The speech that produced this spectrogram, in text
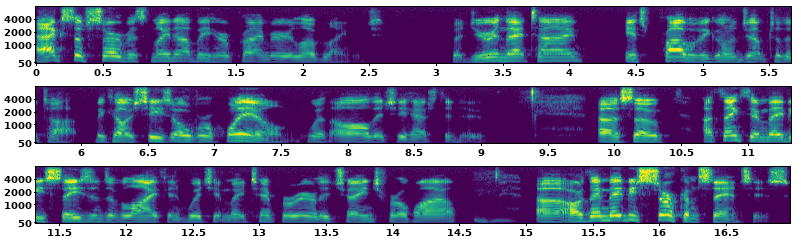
acts of service may not be her primary love language. But during that time, it's probably going to jump to the top because she's overwhelmed with all that she has to do. Uh, so I think there may be seasons of life in which it may temporarily change for a while, mm-hmm. uh, or there may be circumstances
